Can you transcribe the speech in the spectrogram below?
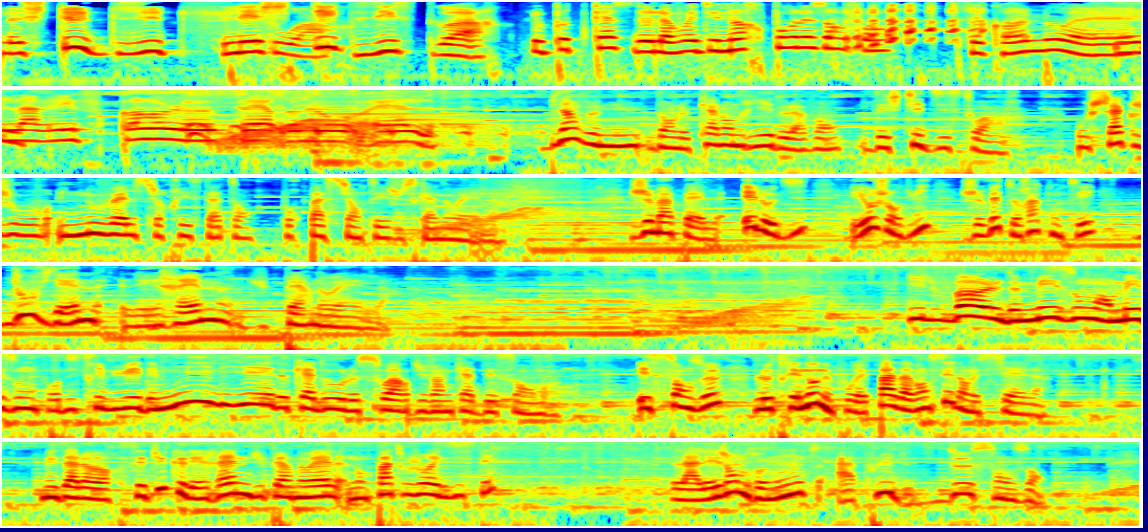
Les petites Les histoires. petites histoires. Le podcast de la Voix du Nord pour les enfants. C'est quand Noël Il arrive quand le Père Noël Bienvenue dans le calendrier de l'Avent des petites histoires, où chaque jour une nouvelle surprise t'attend pour patienter jusqu'à Noël. Je m'appelle Elodie et aujourd'hui je vais te raconter d'où viennent les reines du Père Noël. Ils volent de maison en maison pour distribuer des milliers de cadeaux le soir du 24 décembre. Et sans eux, le traîneau ne pourrait pas avancer dans le ciel. Mais alors, sais-tu que les reines du Père Noël n'ont pas toujours existé? La légende remonte à plus de 200 ans.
